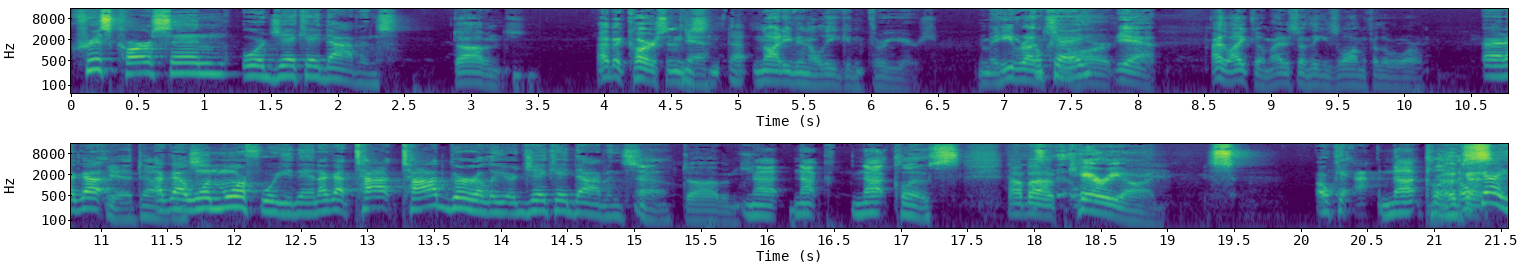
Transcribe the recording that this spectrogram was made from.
Chris Carson or J.K. Dobbins? Dobbins. I bet Carson's Yeah, that- not even in the league in three years. I mean, he runs Okay. so hard. Yeah, I like him. I just don't think he's long for the world. All right, I got Yeah, I got one more for you. Then I got Todd Todd Gurley or J.K. Dobbins. Oh, Dobbins. not not not close. How about Kerryon? Okay, I, Not close. okay.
